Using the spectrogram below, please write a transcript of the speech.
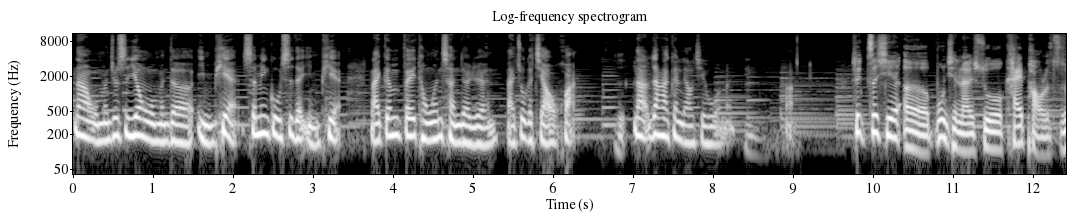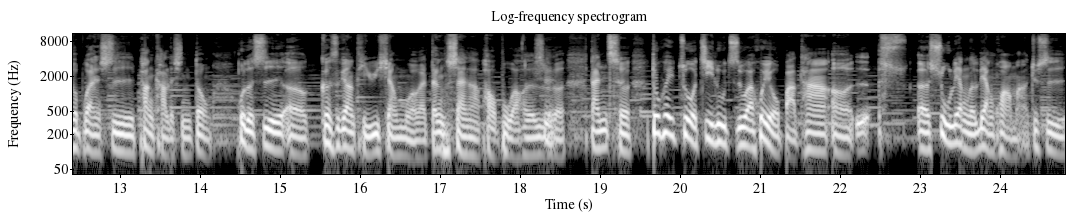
那我们就是用我们的影片、生命故事的影片来跟非同温层的人来做个交换，那让他更了解我们。嗯，好，所以这些呃，目前来说开跑了之后，不管是胖卡的行动，或者是呃各式各样体育项目啊，登山啊、跑步啊，或者是这个单车，都会做记录之外，会有把它呃。呃，数量的量化嘛，就是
